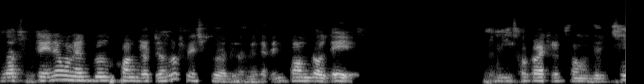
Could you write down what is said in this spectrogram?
জাস্ট টেনে অনেকগুলো ফন্টের জন্য পেস্ট করে দিলাম দেখেন কন্ট্রোল এ ছোট একটা ফন্ট দিচ্ছি।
